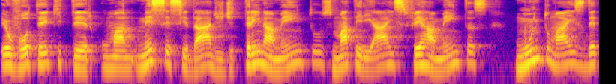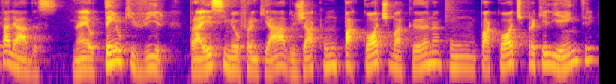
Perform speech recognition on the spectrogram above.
eu vou ter que ter uma necessidade de treinamentos, materiais, ferramentas muito mais detalhadas. Né? Eu tenho que vir para esse meu franqueado já com um pacote bacana, com um pacote para que ele entre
